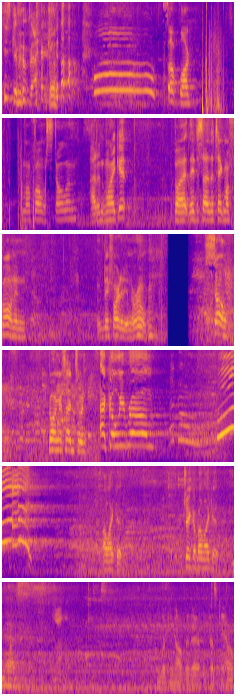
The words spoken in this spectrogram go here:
Please give it back. What's up, vlog? My phone was stolen. I didn't like it, but they decided to take my phone and they farted in the room. So, going inside into an echoey room. Woo! I like it. Jacob, I like it. Yes. Yeah. I'm looking over there because Cam.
